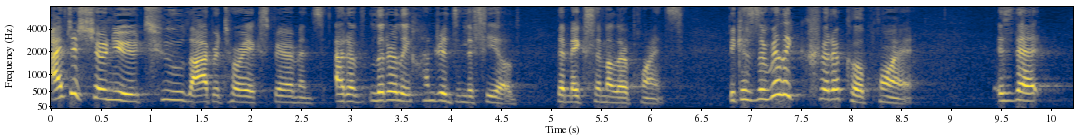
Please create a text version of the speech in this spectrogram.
I've just shown you two laboratory experiments out of literally hundreds in the field that make similar points. Because the really critical point is that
